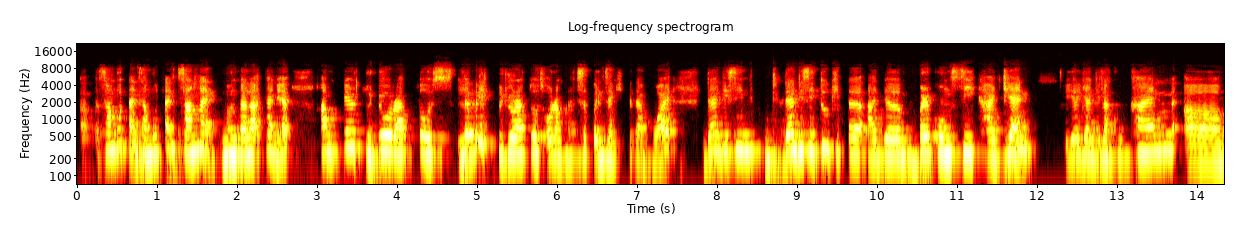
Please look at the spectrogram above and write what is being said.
uh, sambutan sambutan sangat menggalakkan ya. Hampir 700 lebih 700 orang participants yang kita dah buat. Dan di sini dan di situ kita ada berkongsi kajian ya yang dilakukan uh,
